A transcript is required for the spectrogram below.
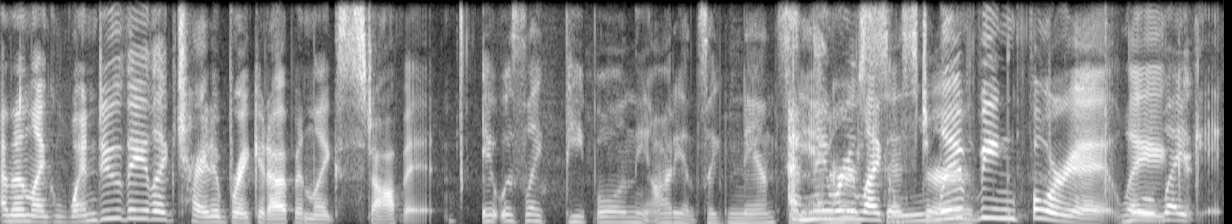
And then, like, when do they, like, try to break it up and, like, stop it? it was like people in the audience like nancy And they and were, like, sister living for it. Like, well, like,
